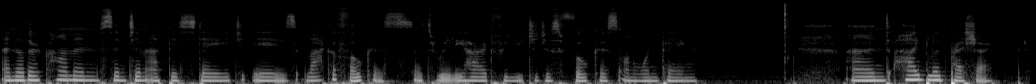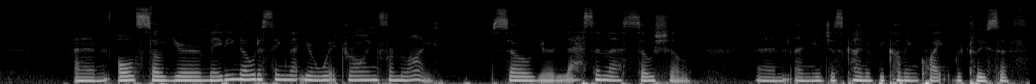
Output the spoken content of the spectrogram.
Another common symptom at this stage is lack of focus. So it's really hard for you to just focus on one thing. And high blood pressure. Um, also, you're maybe noticing that you're withdrawing from life. So you're less and less social um, and you're just kind of becoming quite reclusive.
